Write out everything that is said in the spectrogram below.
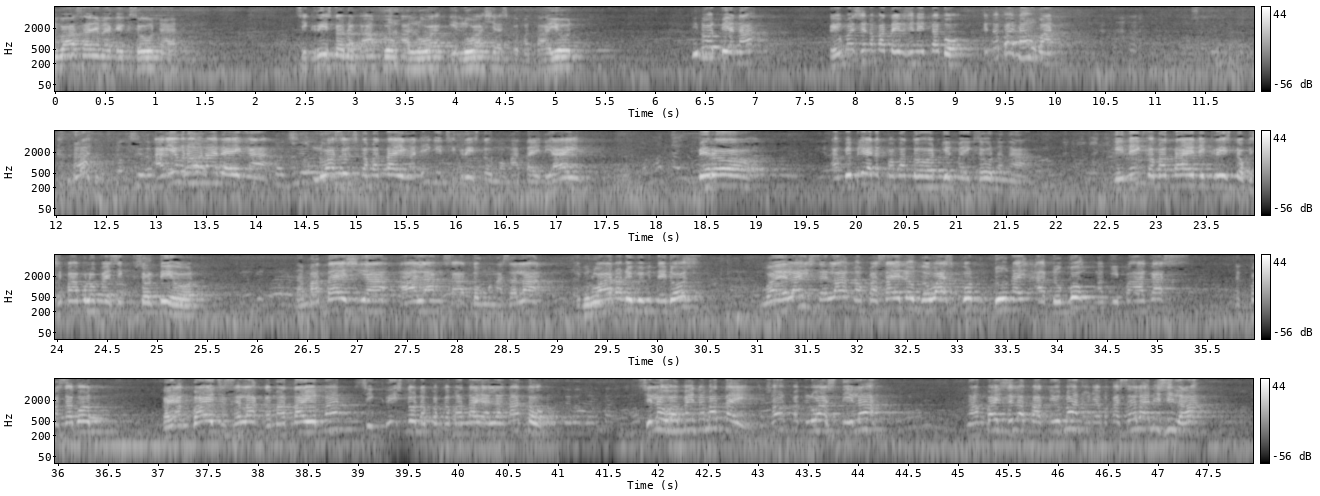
gibasa ni mga kaigsunan, si Kristo nag-ampong aluwa, giluwa siya sa kamatayon. Tinood biya na, kayo man siya namatay sa sinitabo, kinaba na human. Ang iyong nauna dahil nga, luwason sa kamatay nga, digit si Kristo mamatay di ay. Pero, ang Biblia nagpamatuhod yun maigsoon na nga, kining kamatay ni Kristo, kasi Pablo pa si sultihon, namatay siya alang sa atong mga sala. Ibruano ni 22, walay sala mapasaylo gawas kung dunay adugo magipaagas. Nagpasagot, kay ang bayad sa sala kamatayon man, si Kristo napakamatay alang nato. Sila wa may namatay. Saan pagluwas nila? Nga bayad sila patyuman, unya makasala ni sila,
